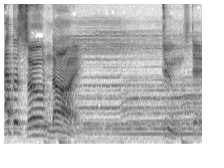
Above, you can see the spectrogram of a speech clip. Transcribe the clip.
Episode 9 Doomsday.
